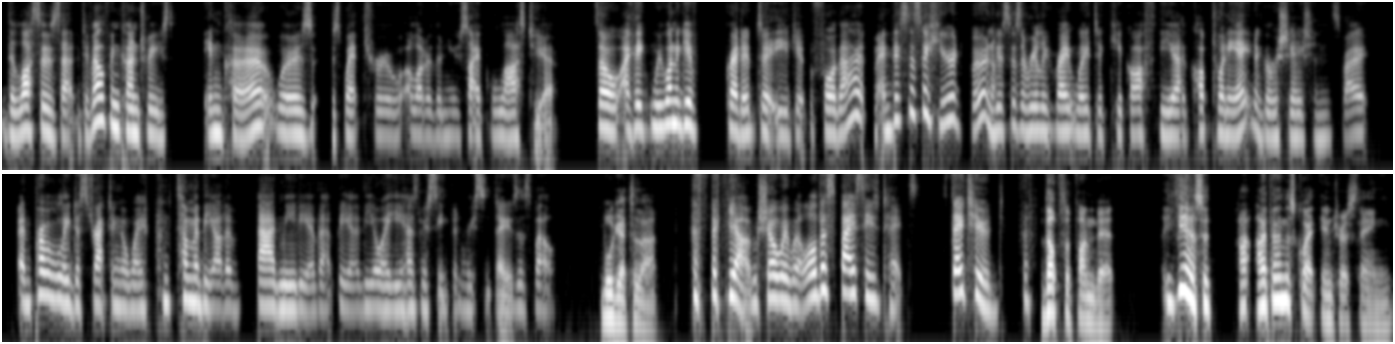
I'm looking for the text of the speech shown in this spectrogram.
the losses that developing countries incur was just went through a lot of the news cycle last year. So I think we want to give credit to Egypt for that. And this is a huge boon. This is a really great way to kick off the uh, COP28 negotiations, right? And probably distracting away from some of the other bad media that the, uh, the UAE has received in recent days as well. We'll get to that. yeah, I'm sure we will. All the spicy takes. Stay tuned. That's a fun bit. Yeah, so I, I found this quite interesting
